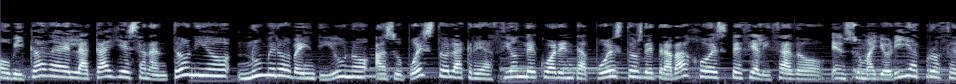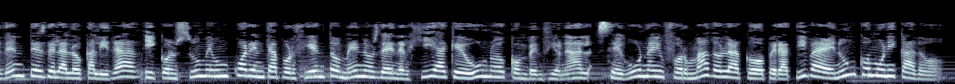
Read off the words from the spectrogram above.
ubicada en la calle San Antonio, número 21, ha supuesto la creación de 40 puestos de trabajo especializado, en su mayoría procedentes de la localidad, y consume un 40% menos de energía que uno convencional, según ha informado la cooperativa en un comunicado.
